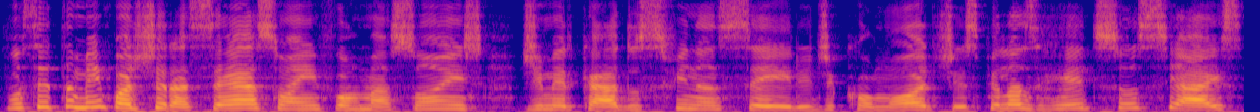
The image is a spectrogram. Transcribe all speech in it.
Você também pode ter acesso a informações de mercados financeiro e de commodities pelas redes sociais.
